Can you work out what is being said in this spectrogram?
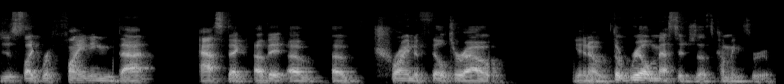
just like refining that aspect of it of of trying to filter out you know the real message that's coming through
